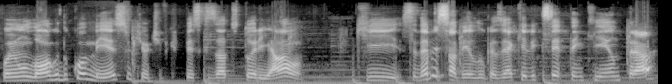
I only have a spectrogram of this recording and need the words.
foi um logo do começo, que eu tive que pesquisar tutorial, que você deve saber, Lucas, é aquele que você tem que entrar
